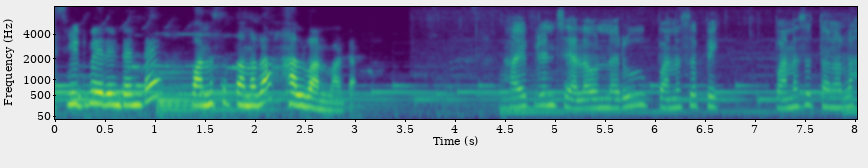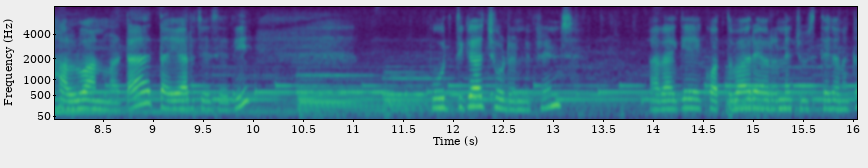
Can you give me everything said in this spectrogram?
స్వీట్ పేరు ఏంటంటే పనస తనర హల్వా అనమాట హాయ్ ఫ్రెండ్స్ ఎలా ఉన్నారు? పనస పె పనస తొనల హల్వా అనమాట తయారు చేసేది. పూర్తిగా చూడండి ఫ్రెండ్స్. అలాగే కొత్త వారు ఎవరైనా చూస్తే కనుక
